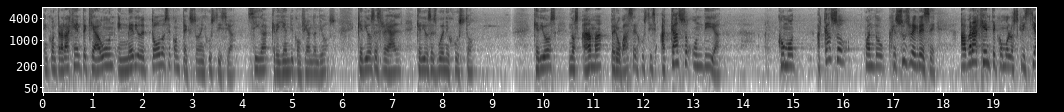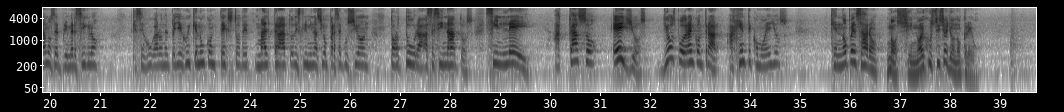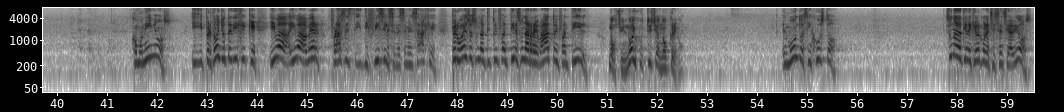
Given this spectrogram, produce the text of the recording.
encontrará gente que aún en medio de todo ese contexto de injusticia siga creyendo y confiando en Dios, que Dios es real, que Dios es bueno y justo, que Dios nos ama, pero va a hacer justicia. ¿Acaso un día, como, acaso cuando Jesús regrese, habrá gente como los cristianos del primer siglo? que se jugaron el pellejo y que en un contexto de maltrato, discriminación, persecución, tortura, asesinatos, sin ley, ¿acaso ellos, Dios podrá encontrar a gente como ellos que no pensaron, no, si no hay justicia yo no creo? Como niños. Y, perdón, yo te dije que iba, iba a haber frases difíciles en ese mensaje, pero eso es una actitud infantil, es un arrebato infantil. No, si no hay justicia, no creo. El mundo es injusto. Eso nada tiene que ver con la existencia de Dios.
